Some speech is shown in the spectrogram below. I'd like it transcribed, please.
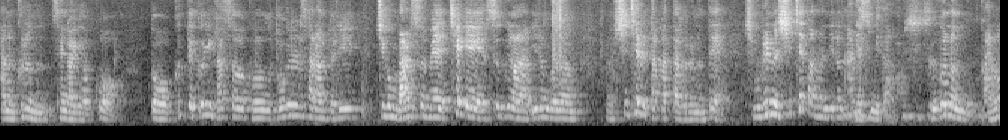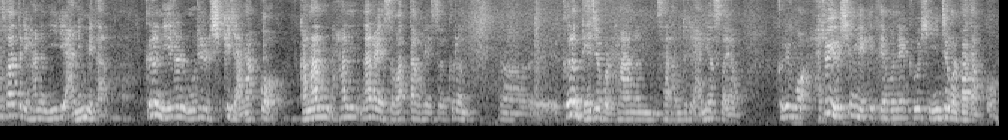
하는 그런 생각이었고 또 그때 거기 가서 그 독일 사람들이 지금 말씀에 책에 쓰거나 이런 거는 어, 시체를 닦았다 그러는데 시- 우리는 시체 닦는 일은 안 했습니다. 그거는 간호사들이 하는 일이 아닙니다. 그런 일을 우리를 시키지 않았고 가난한 나라에서 왔다고 해서 그런 어, 그런 대접을 하는 사람들이 아니었어요. 그리고 아주 열심히 했기 때문에 그것이 인정을 받았고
